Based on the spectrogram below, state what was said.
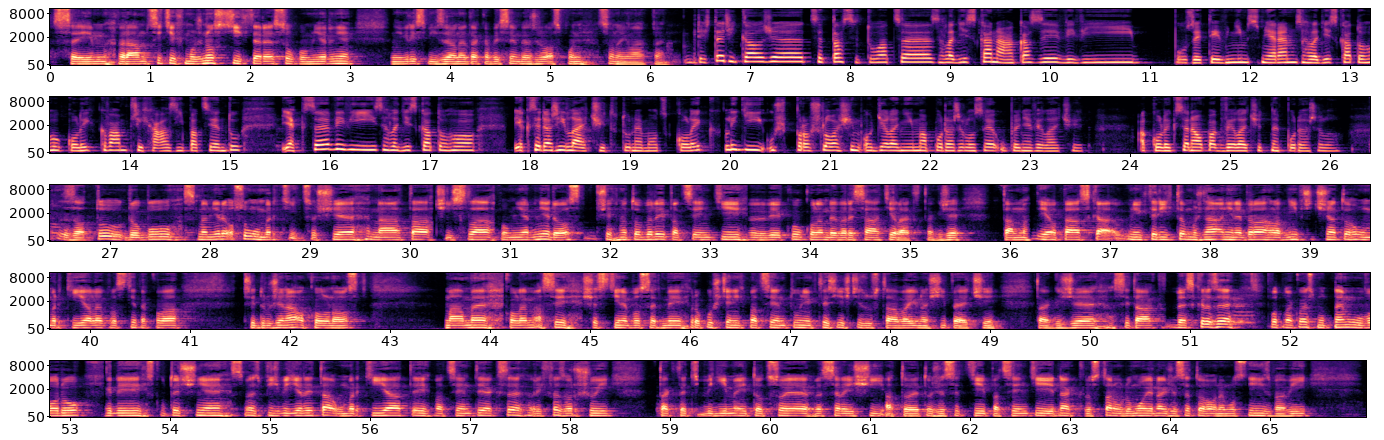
se jim v rámci těch možností, které jsou poměrně někdy svízelné, tak aby se jim dařilo aspoň co nejlépe. Když jste říkal, že se ta situace z hlediska nákazy vyvíjí pozitivním směrem z hlediska toho, kolik k vám přichází pacientů. Jak se vyvíjí z hlediska toho, jak se daří léčit tu nemoc? Kolik lidí už prošlo vaším oddělením a podařilo se je úplně vyléčit? A kolik se naopak vylečit nepodařilo? Za tu dobu jsme měli 8 umrtí, což je na ta čísla poměrně dost. Všechno to byli pacienti ve věku kolem 90 let, takže tam je otázka, u některých to možná ani nebyla hlavní příčina toho umrtí, ale vlastně taková přidružená okolnost. Máme kolem asi šesti nebo sedmi propuštěných pacientů, někteří ještě zůstávají v naší péči. Takže asi tak. Ve skrze po takovém smutném úvodu, kdy skutečně jsme spíš viděli ta úmrtí a ty pacienty, jak se rychle zhoršují, tak teď vidíme i to, co je veselější a to je to, že se ti pacienti jednak dostanou domů, jednak, že se toho onemocnění zbaví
